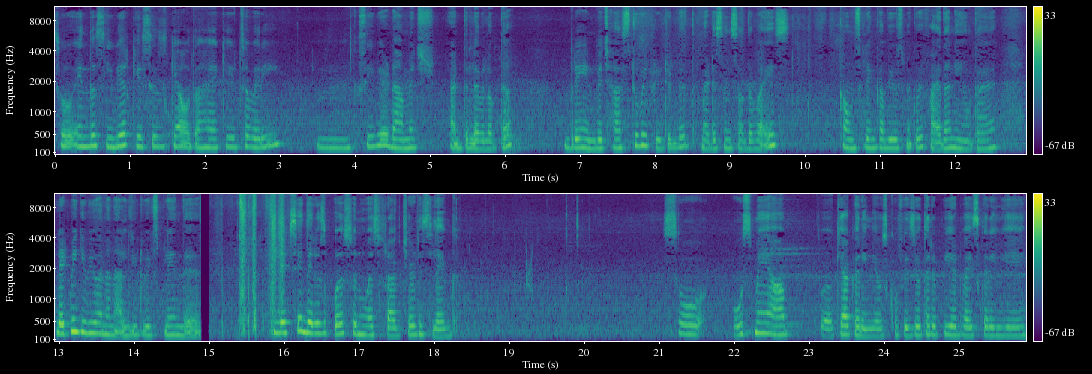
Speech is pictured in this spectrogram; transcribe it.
So in the severe cases क्या होता है कि it's a very severe damage at the level of the brain which has to be treated with medicine otherwise counselling का भी उसमें कोई फ़ायदा नहीं होता है। Let me give you an analogy to explain this let say there is a person has fractured his leg so उसमें आप क्या करेंगे? उसको फिजियोथेरेपी एडवाइस करेंगे,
